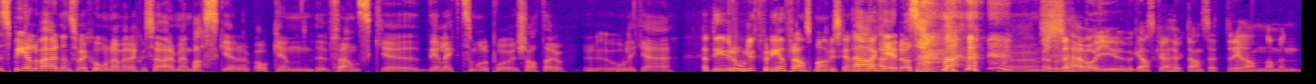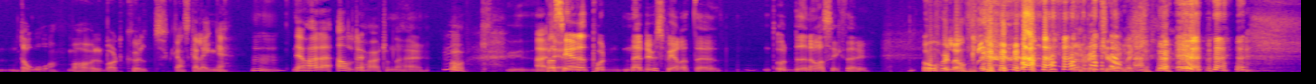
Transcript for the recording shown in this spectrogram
spelvärldens version av en regissör med en basker och en fransk eh, dialekt som håller på och tjatar eh, olika Det är ju roligt för det är en fransman vi ska nämna Ah, Okej, här. då så. Eh, Alltså det här var ju ganska högt ansett redan men då, och har väl varit kult ganska länge. Mm. Jag har aldrig hört om det här. Mm. Och det- baserat på när du spelat det och dina åsikter. Overlong. Men vitriolic.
